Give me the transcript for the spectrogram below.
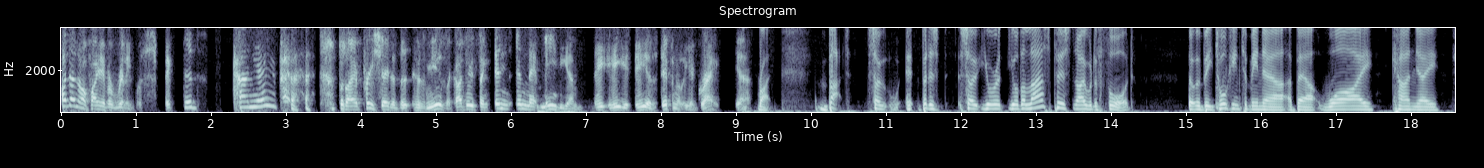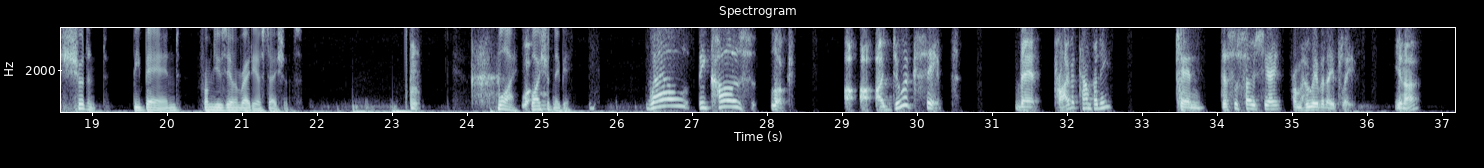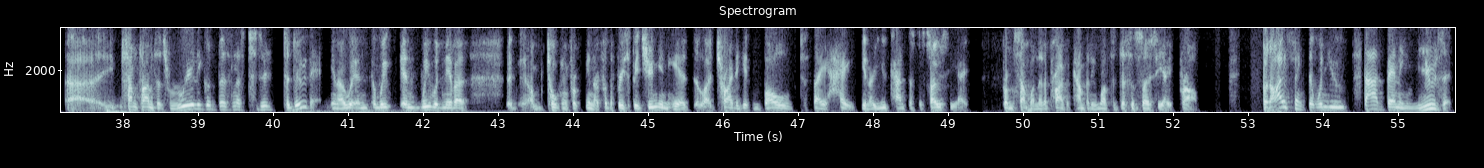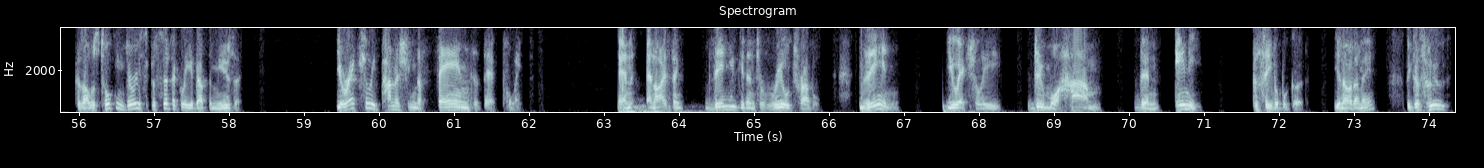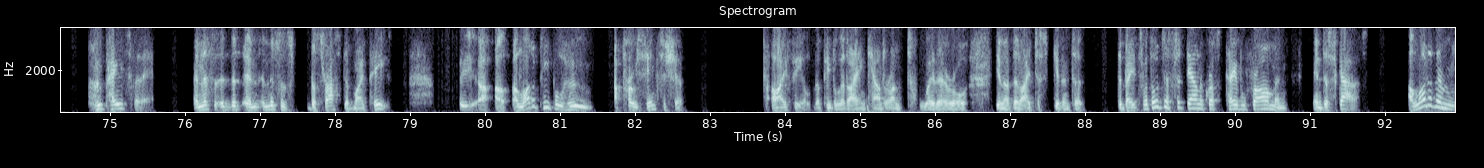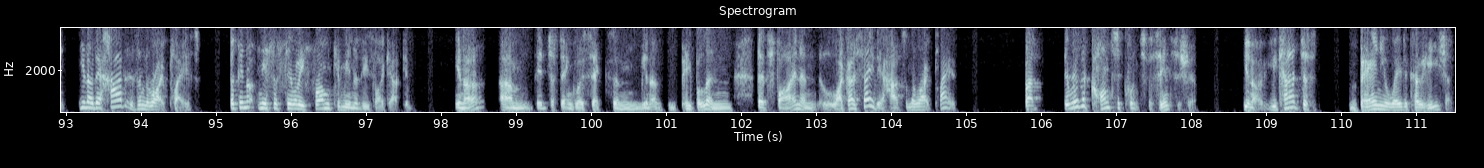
I don't know if I ever really respected Kanye, but I appreciated the, his music. I do think in, in that medium, he, he, he is definitely a great. Yeah. Right. But so, but as so you're you're the last person I would have thought that would be talking to me now about why Kanye shouldn't be banned from New Zealand radio stations. Hmm. Why? Well, why shouldn't he be? Well, because look, I, I do accept that private company can disassociate from whoever they please. You know, uh, sometimes it's really good business to do, to do that, you know, and we and we would never. I'm talking for you know for the Free Speech Union here, To, like try to get involved to say, hey, you know, you can't disassociate from someone that a private company wants to disassociate from. But I think that when you start banning music, because I was talking very specifically about the music, you're actually punishing the fans at that point. And and I think then you get into real trouble. Then you actually do more harm than any perceivable good. You know what I mean? Because who who pays for that? And this and, and this is the thrust of my piece. A, a lot of people who are pro censorship. I feel the people that I encounter on Twitter or you know that I just get into debates with or just sit down across the table from and, and discuss. A lot of them, you know, their heart is in the right place, but they're not necessarily from communities like our, you know. Um, they're just Anglo-Saxon, you know, people, and that's fine. And like I say, their heart's in the right place. But there is a consequence for censorship. You know, you can't just ban your way to cohesion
